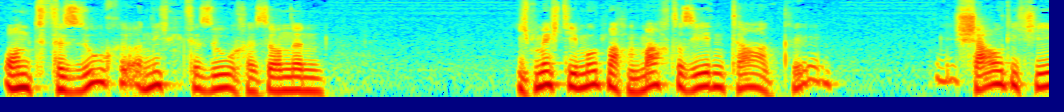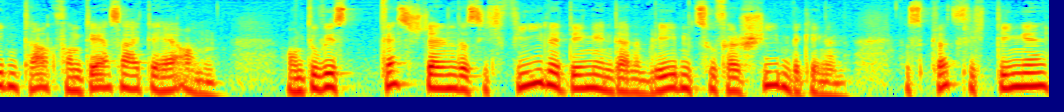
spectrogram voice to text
Und versuche, nicht versuche, sondern ich möchte dir Mut machen, mach das jeden Tag. Schau dich jeden Tag von der Seite her an. Und du wirst feststellen, dass sich viele Dinge in deinem Leben zu verschieben beginnen. Dass plötzlich Dinge,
